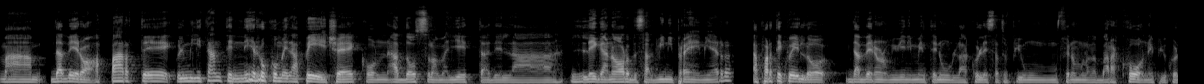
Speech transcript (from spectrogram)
Ma davvero, a parte quel militante nero come la pece, con addosso la maglietta della Lega Nord Salvini Premier, a parte quello, davvero non mi viene in mente nulla. Quello è stato più un fenomeno da baraccone, più che,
